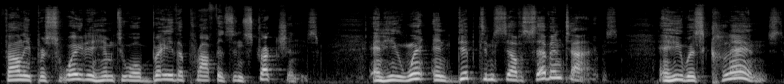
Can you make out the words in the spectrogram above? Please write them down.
finally persuaded him to obey the prophet's instructions. And he went and dipped himself seven times, and he was cleansed.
